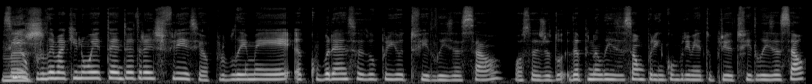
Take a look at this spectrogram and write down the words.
Mas... Sim, o problema aqui não é tanto a transferência, o problema é a cobrança do período de fidelização, ou seja, do, da penalização por incumprimento do período de fidelização,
